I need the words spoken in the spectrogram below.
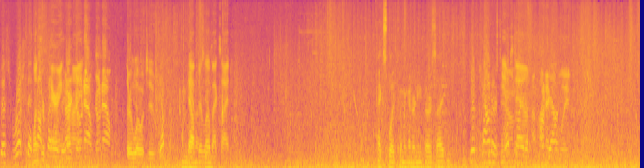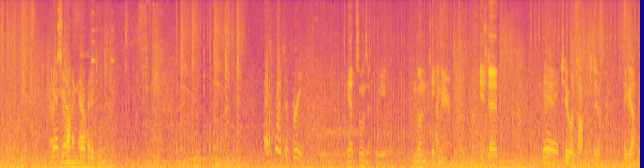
Just rush that One's top side repairing over there. Alright, go now, go now. They're low at two. Yep. I'm Yeah, down they're at low backside. Exploit coming underneath our side. Get counter. Yeah, left I'm side down. I'm I'm on down. exploit. Yeah, get Spawning now, headed two. Exploits in three. Yep, someone's at three. I'm going to take I'm him. here. He's dead. Yay. Two on top of two. They got me.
